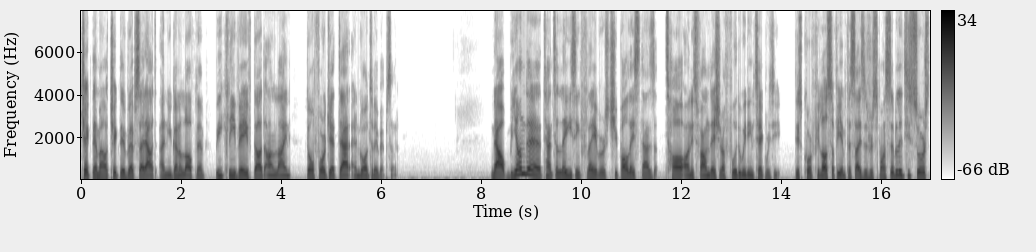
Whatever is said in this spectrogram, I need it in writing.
check them out, check their website out, and you're gonna love them. Weeklywave.online. Don't forget that and go on to their website. Now, beyond the tantalizing flavors, Chipotle stands tall on its foundation of food with integrity. This core philosophy emphasizes responsibility sourced,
